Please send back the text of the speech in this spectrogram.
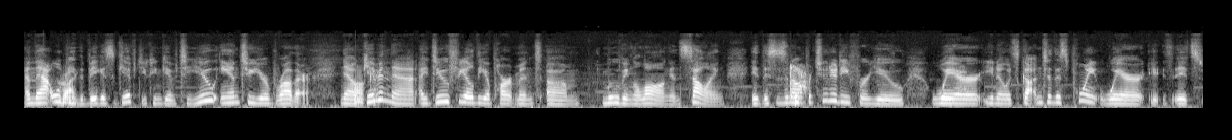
And that will be the biggest gift you can give to you and to your brother. Now, Okay. given that, I do feel the apartment um, moving along and selling. It, this is an Yeah. opportunity for you where, you know, it's gotten to this point where it's, it's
